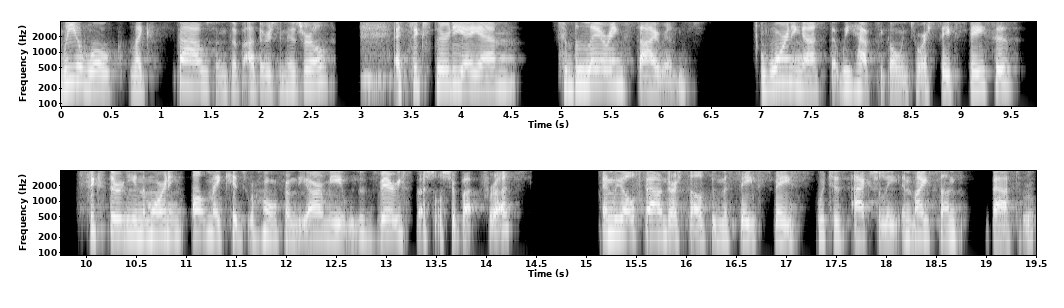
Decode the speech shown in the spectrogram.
we awoke like thousands of others in Israel at 6:30 a.m. to blaring sirens, warning us that we have to go into our safe spaces. 6:30 in the morning, all my kids were home from the army. It was a very special Shabbat for us. And we all found ourselves in the safe space, which is actually in my son's bathroom.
